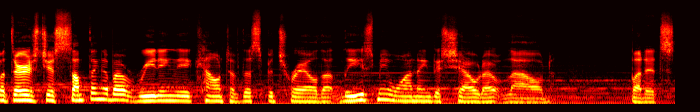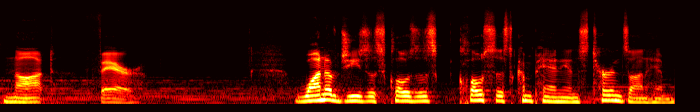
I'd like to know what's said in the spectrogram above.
But there's just something about reading the account of this betrayal that leaves me wanting to shout out loud, but it's not fair. One of Jesus' closest, closest companions turns on him,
